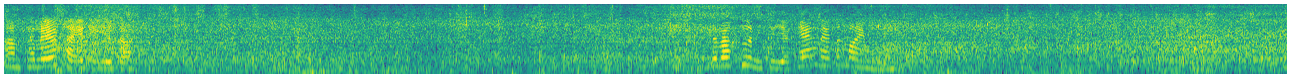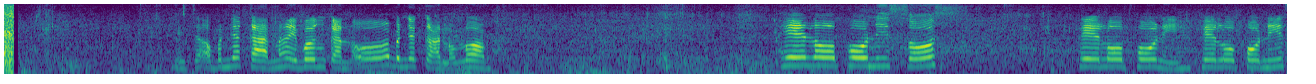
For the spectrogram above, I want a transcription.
น้ำทะเลใสดีจ้ะแต่ว่าขึ้นสิอยากแข้งในตั้งหน่อยหมู นี่จะเอาศมาให้เบิ่งกัน โอ้บรรยากาศรอบๆเพโลโพนิโซสเพโลโพนีเพโลโพนิส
